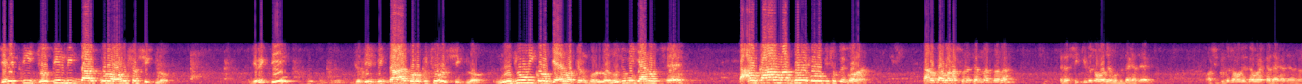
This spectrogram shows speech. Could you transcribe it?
যে ব্যক্তি জ্যোতির্বিদ্যার কোন অংশ শিখলো, যে ব্যক্তি জ্যোতিষবিদ্যার কোনো কিছু শিখলো, নুজুমি কোনো জ্ঞান অর্জন করল, নুজুমি জ্ঞান হচ্ছে তারকার মাধ্যমে কোনো কিছুকে গোনা তারকা গোনা শুনেছেন না আপনারা? এটা শিক্ষিত সমাজের মধ্যে দেখা যায়। অশিক্ষিত সমাজে তেমন একটা দেখা যায় না।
